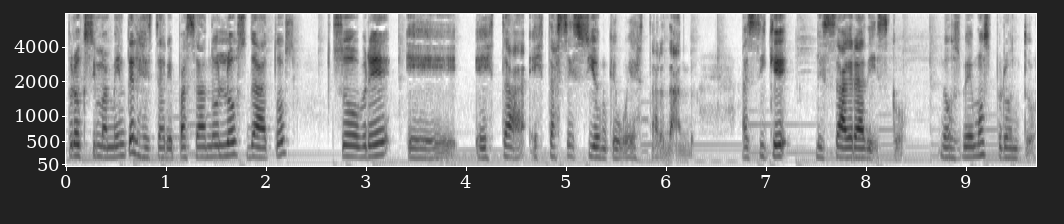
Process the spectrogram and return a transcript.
próximamente, les estaré pasando los datos sobre eh, esta, esta sesión que voy a estar dando. Así que les agradezco. Nos vemos pronto.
